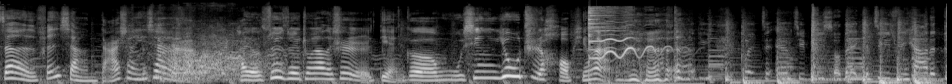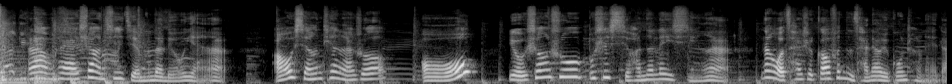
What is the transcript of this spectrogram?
赞、分享、打赏一下，还有最最重要的是点个五星优质好评啊！好了，我们看一下上期节目的留言啊。翱翔天来说：“哦，有声书不是喜欢的类型啊，那我猜是高分子材料与工程类的。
